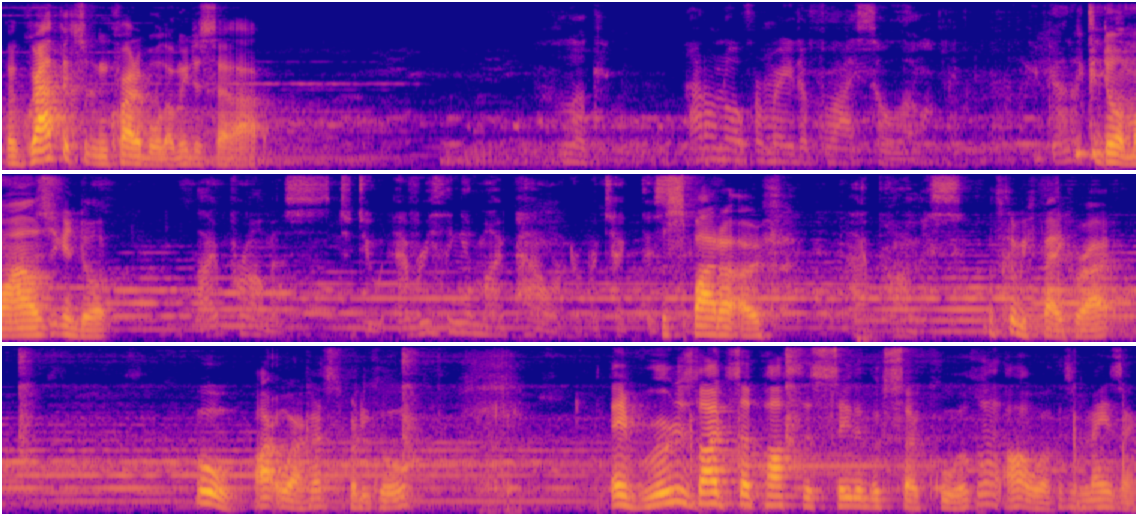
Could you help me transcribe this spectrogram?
The graphics look incredible, let me just say that. Look, I don't know if I'm ready to fly solo. You You can do it, Miles, you can do it. I promise to do everything in my power to protect this. The spider oath. I promise. That's gonna be fake, right? Oh, artwork, that's pretty cool. They've redesigned stuff past the sea that looks so cool. Look at that artwork, that's amazing.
